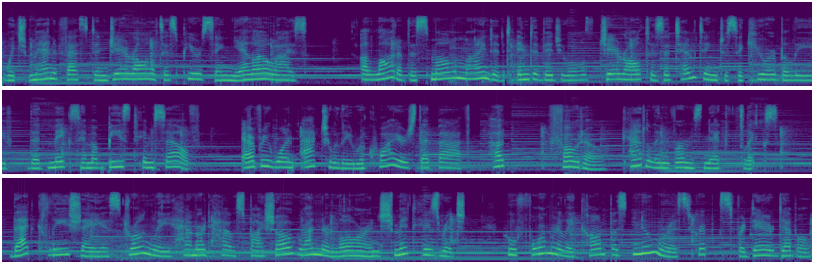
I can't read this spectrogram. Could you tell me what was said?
which manifest in Geralt's piercing yellow eyes a lot of the small-minded individuals Geralt is attempting to secure believe that makes him a beast himself. Everyone actually requires that bath, hut, photo, Katalin Vermes Netflix. That cliché is strongly hammered house by showrunner Lauren Schmidt-Hissrich who formerly composed numerous scripts for Daredevil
